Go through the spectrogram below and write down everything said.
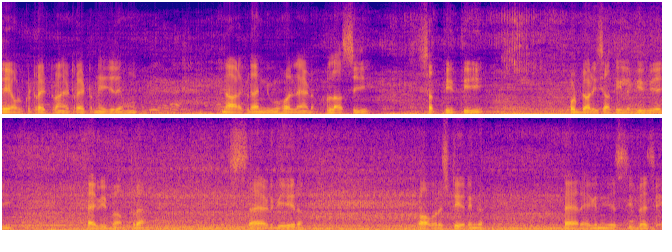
ਇਹ ਔਲਕ ਟਰੈਕਟਰਾਂ ਦੇ ਟਰੈਕਟਰ ਨੇ ਜਿਹੜੇ ਹੁਣ ਨਾਲ ਖੜਾ ਨਿਊ ਹਾਲੈਂਡ ਪਲੱਸ ਜੀ 3730 ਫੁੱਡ ਵਾਲੀ ਛਾਤੀ ਲੱਗੀ ਹੋਈ ਹੈ ਜੀ। ਹੈਵੀ ਬੰਪਰ ਹੈ side gear power steering tyre ਹੈਗੇ ਨੇ ਜੀ 80 ਵੈਸੇ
